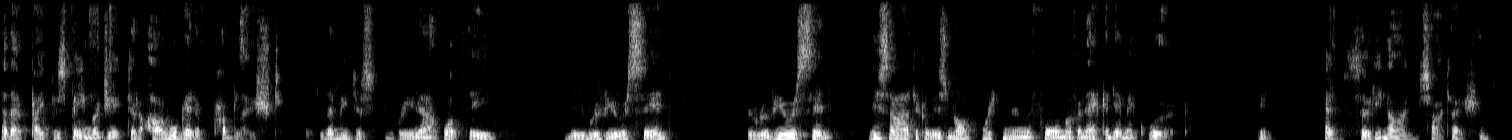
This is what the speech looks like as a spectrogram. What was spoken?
Now that paper's been rejected. I will get it published. Let me just read out what the, the reviewer said. The reviewer said, This article is not written in the form of an academic work. Had 39 citations.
